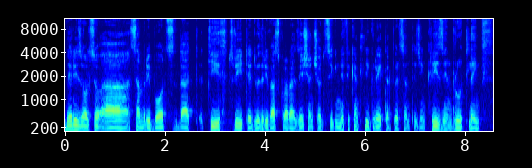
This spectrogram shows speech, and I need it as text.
There is also uh, some reports that teeth treated with revascularization showed significantly greater percentage increase in root length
